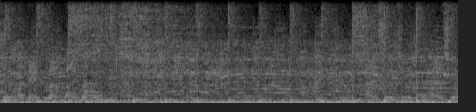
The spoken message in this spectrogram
キルまでワンバイワン愛する決めた話を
